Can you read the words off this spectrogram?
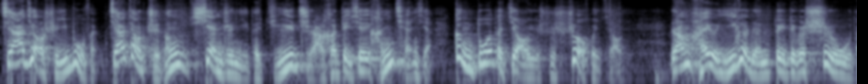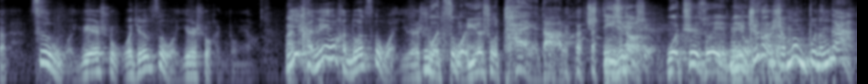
家教是一部分，家教只能限制你的举止啊和这些很浅显，更多的教育是社会教育。然后还有一个人对这个事物的自我约束，我觉得自我约束很重要。你肯定有很多自我约束。我自我约束太大了，你知道，我之所以没有你知道什么不能干？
